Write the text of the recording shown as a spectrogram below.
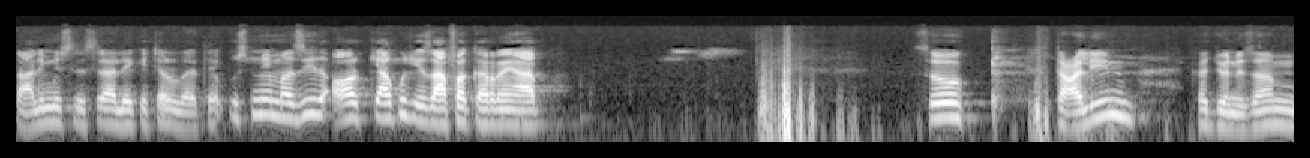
तालीमी सिलसिला लेके चल रहे थे। उसमें मज़ीद और क्या कुछ इजाफा कर रहे हैं आप? सो so, तालीम का जो निज़ाम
